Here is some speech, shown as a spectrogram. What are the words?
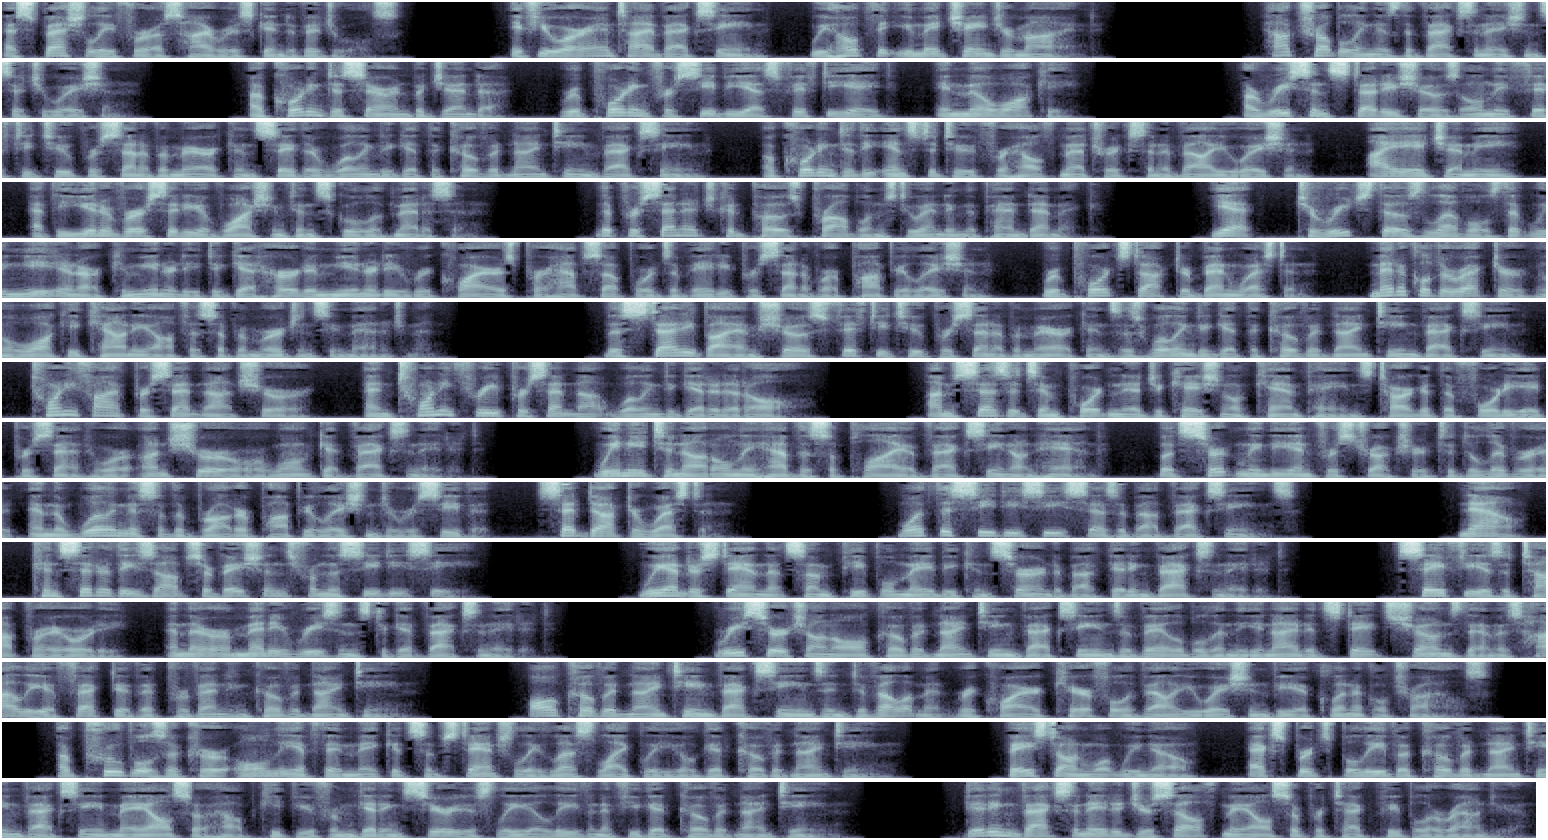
Especially for us high risk individuals. If you are anti vaccine, we hope that you may change your mind. How troubling is the vaccination situation? According to Saren Bajenda, reporting for CBS 58, in Milwaukee. A recent study shows only 52% of Americans say they're willing to get the COVID 19 vaccine, according to the Institute for Health Metrics and Evaluation, IHME, at the University of Washington School of Medicine. The percentage could pose problems to ending the pandemic. Yet, to reach those levels that we need in our community to get herd immunity requires perhaps upwards of 80% of our population, reports Dr. Ben Weston, Medical Director, Milwaukee County Office of Emergency Management. The study by him shows 52% of Americans is willing to get the COVID 19 vaccine, 25% not sure, and 23% not willing to get it at all. UM says its important educational campaigns target the 48% who are unsure or won't get vaccinated. We need to not only have the supply of vaccine on hand, but certainly the infrastructure to deliver it and the willingness of the broader population to receive it, said Dr. Weston. What the CDC says about vaccines. Now, consider these observations from the CDC. We understand that some people may be concerned about getting vaccinated. Safety is a top priority, and there are many reasons to get vaccinated. Research on all COVID 19 vaccines available in the United States shows them as highly effective at preventing COVID 19. All COVID 19 vaccines in development require careful evaluation via clinical trials. Approvals occur only if they make it substantially less likely you'll get COVID 19. Based on what we know, experts believe a COVID 19 vaccine may also help keep you from getting seriously ill even if you get COVID 19. Getting vaccinated yourself may also protect people around you.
